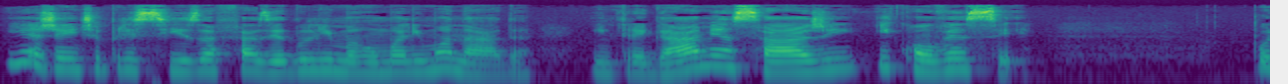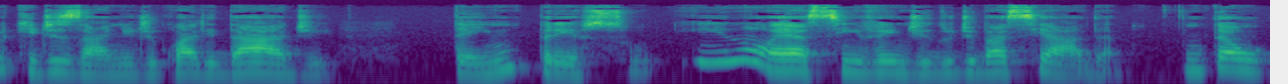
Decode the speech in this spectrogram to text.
e a gente precisa fazer do limão uma limonada, entregar a mensagem e convencer. Porque design de qualidade tem um preço e não é assim vendido de baseada. Então,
